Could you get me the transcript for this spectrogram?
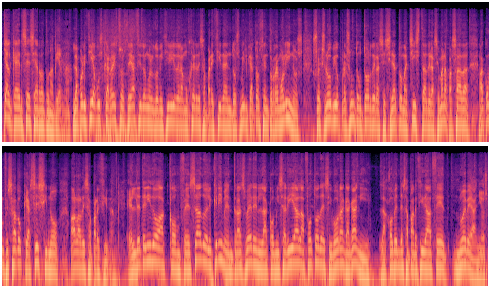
que al caerse se ha roto una pierna. La policía busca restos de ácido en el domicilio de la mujer desaparecida en 2014 en Torremolinos. Su exnovio, presunto autor del asesinato machista de la semana pasada, ha confesado que asesinó a la desaparecida. El detenido ha confesado el crimen tras ver en la comisaría la foto de Sibora Gagani, la joven desaparecida hace nueve años.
